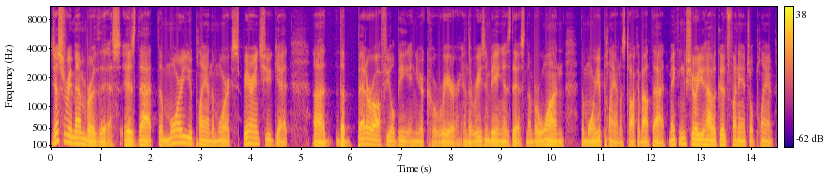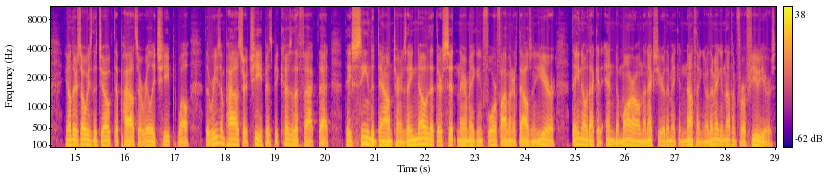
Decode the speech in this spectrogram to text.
just remember this: is that the more you plan, the more experience you get uh, the better off you'll be in your career. And the reason being is this number one, the more you plan, let's talk about that. Making sure you have a good financial plan. You know, there's always the joke that pilots are really cheap. Well, the reason pilots are cheap is because of the fact that they've seen the downturns. They know that they're sitting there making four or five hundred thousand a year. They know that could end tomorrow, and the next year they're making nothing, or they're making nothing for a few years.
